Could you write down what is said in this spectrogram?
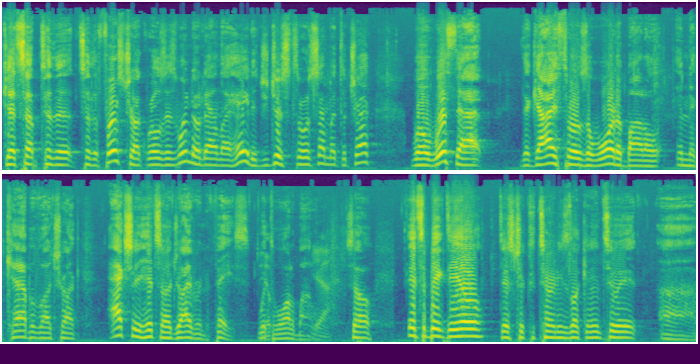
gets up to the to the first truck, rolls his window down, like, "Hey, did you just throw something at the truck?" Well, with that, the guy throws a water bottle in the cab of our truck, actually hits our driver in the face with Yep. the water bottle. Yeah. So it's a big deal. District attorney's looking into it. Uh,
